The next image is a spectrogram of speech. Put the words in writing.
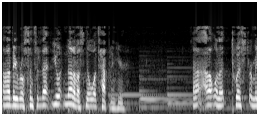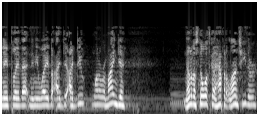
To be real sensitive to that. You, none of us know what's happening here. I don't want to twist or manipulate that in any way, but I do, I do want to remind you none of us know what's going to happen at lunch either.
